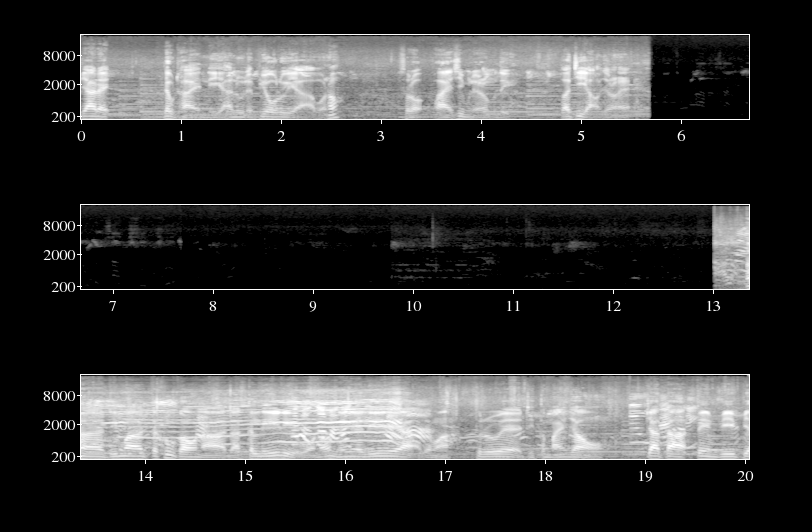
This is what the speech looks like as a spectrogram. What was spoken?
ပြတဲ့လောက်ထားတဲ့နေရာလို့လည်းပြောလို့ရတာပေါ့နော်ဆိုတော့ဘာရှိမလဲတော့မသိဘူးသွားကြည့်အောင်ကျွန်တော်လည်း အဲဒီမှာတစ်ခုကောင်းတာဒါကလေးတွေပေါ့နော်ငယ်ငယ်လေးတွေကဒီမှာသူတို့ရဲ့ဒီတမိုင်းကြောင်းပြတာတင်ပေးပြ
